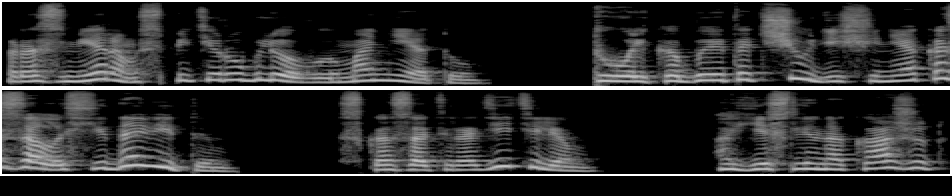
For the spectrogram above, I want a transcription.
размером с пятирублевую монету. Только бы это чудище не оказалось ядовитым! Сказать родителям? А если накажут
